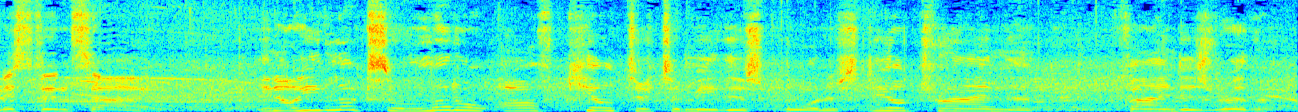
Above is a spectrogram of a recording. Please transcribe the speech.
Missed inside. You know, he looks a little off kilter to me this quarter, still trying to find his rhythm.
